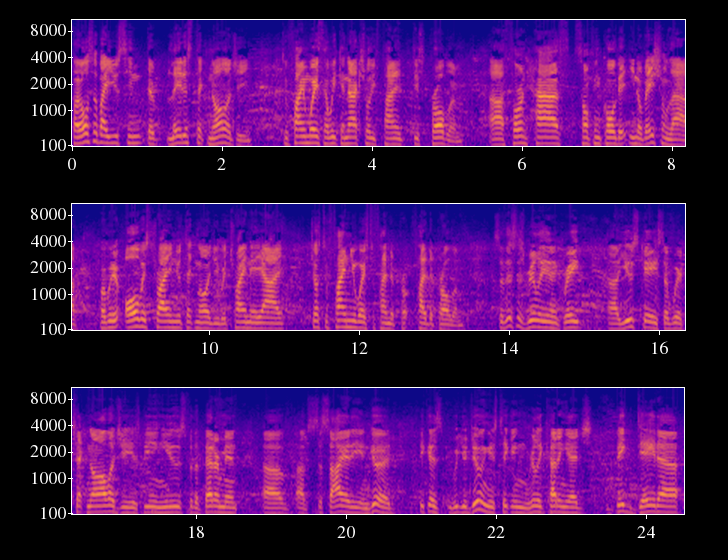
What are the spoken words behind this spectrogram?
but also by using the latest technology to find ways that we can actually find this problem. Uh, Thorn has something called the Innovation Lab, where we're always trying new technology, we're trying AI, just to find new ways to find the, find the problem. So this is really a great uh, use case of where technology is being used for the betterment of, of society and good, because what you're doing is taking really cutting edge, big data,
